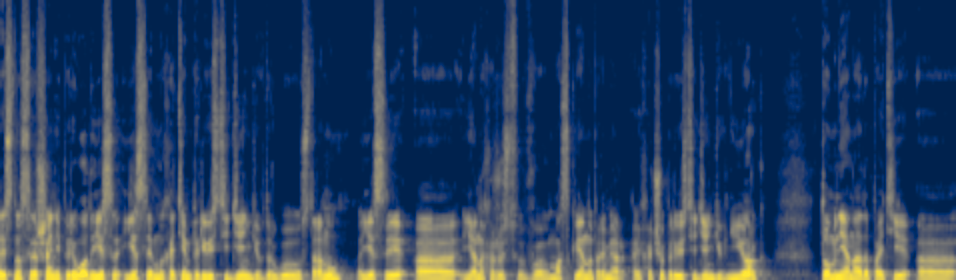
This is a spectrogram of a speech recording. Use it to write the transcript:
То есть на совершение перевода, если, если мы хотим перевести деньги в другую страну, если э, я нахожусь в Москве, например, и хочу перевести деньги в Нью-Йорк, то мне надо пойти э,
